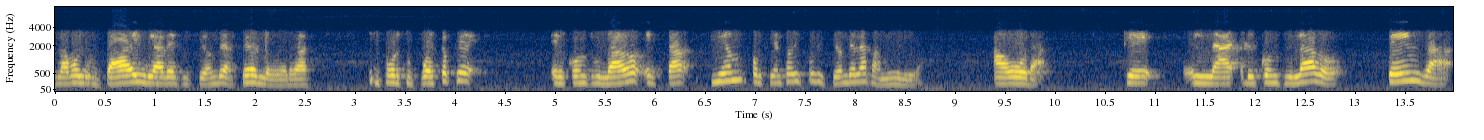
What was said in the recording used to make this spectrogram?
la, voluntad y la decisión de hacerlo, ¿verdad? Y por supuesto que el consulado está 100% a disposición de la familia. Ahora, que el consulado tenga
